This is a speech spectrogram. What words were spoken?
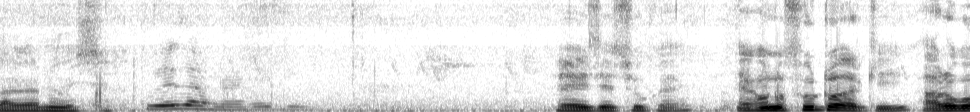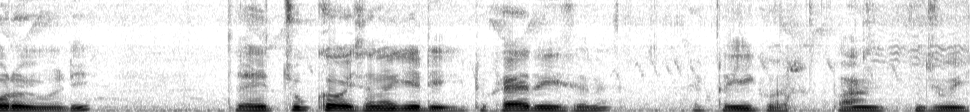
লাগানো হয়েছে। এই যে চুকায়। এখনও ছোটো আর কি আরও বড় এটি। তো এই চুক্কা হয়েছে নাকি এটি? একটু খাইয়া দিয়েছে না? একটা ই কর পাং জুই।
